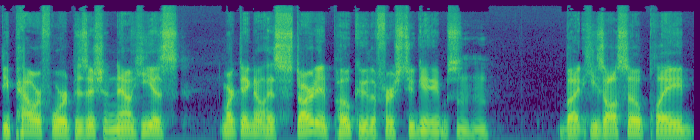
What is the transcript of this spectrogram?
the power forward position. Now he is Mark Daigneault has started Poku the first two games, mm-hmm. but he's also played,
